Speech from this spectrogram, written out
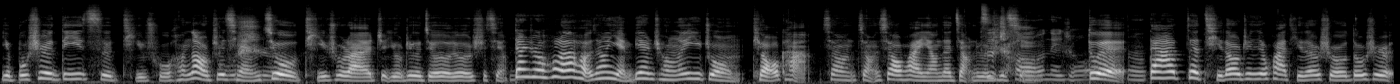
也不是第一次提出，很早之前就提出来这有这个九九六的事情，但是后来好像演变成了一种调侃，像讲笑话一样在讲这个事情。对，大家在提到这些话题的时候都是。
